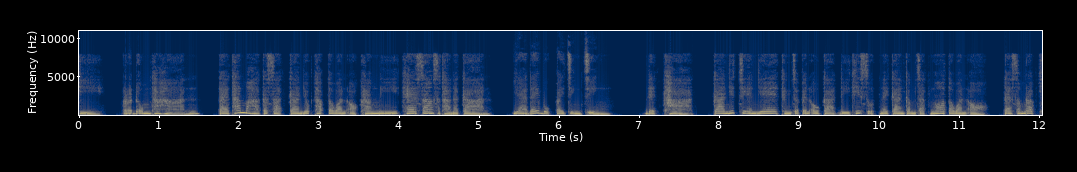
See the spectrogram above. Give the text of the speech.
ที ระดมทหาร แต่ท่านมหากษัตริย์การยกทัพตะวันออกครั้งนี้แค่สร้างสถานการณ์ อย่าได้บุกไปจริง ๆ เด็ดขาด การยึดเจียนเย่ถึงจะเป็นโอกาสดีที่สุดในการกำจัดง้อตะวันออก แต่สำหรับโจ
